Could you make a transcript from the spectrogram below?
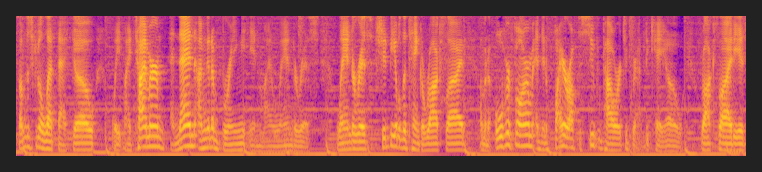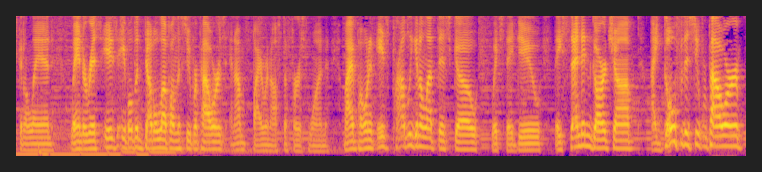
So I'm just going to let that go, wait my timer, and then I'm going to bring in my Landorus. Landorus should be able to tank a Rock Slide. I'm going to overfarm and then fire off the Superpower to grab the KO. Rock Rock Slide is going to land. Landorus is able to double up on the superpowers, and I'm firing off the first one. My opponent is probably going to let this go, which they do. They send in Garchomp. I go for the superpower,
